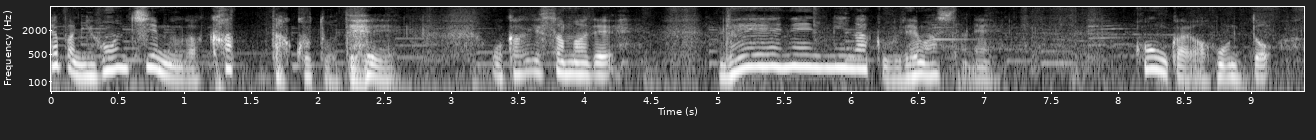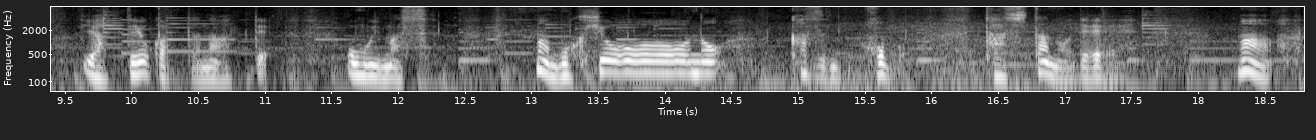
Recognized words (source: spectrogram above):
やっぱ日本チームが勝ったことでおかげさまで例年になく売れましたね。今回は本当やってよかったなって思います。まあ目標の数にほぼ達したのでまあ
